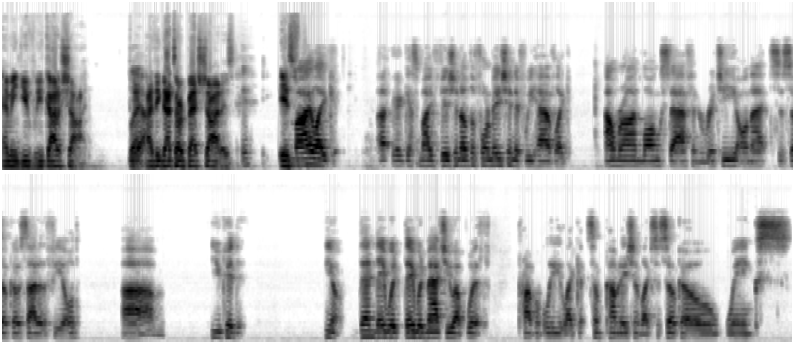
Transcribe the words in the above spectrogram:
I mean, you've we've got a shot, but Yeah. I think that's our best shot. Is In- is my like I I guess my vision of the formation if we have like Almiron, Longstaff, and Richie on that Sissoko side of the field, um, you could, you know, then they would they would match you up with probably like some combination of like Sissoko, Winks,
